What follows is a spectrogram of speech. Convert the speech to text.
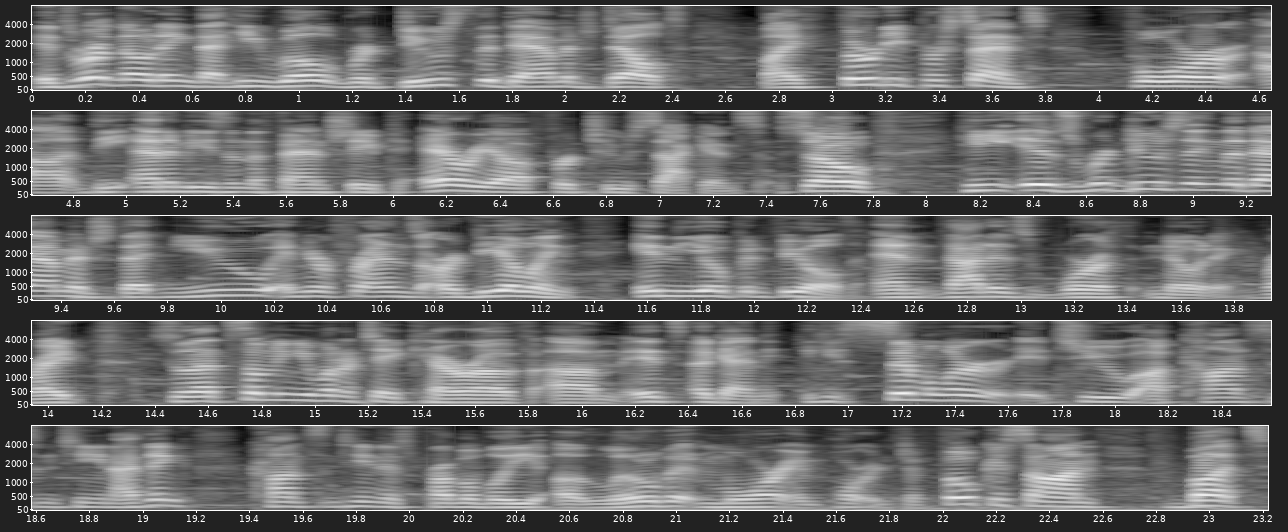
it's worth noting that he will reduce the damage dealt by 30 percent for uh, the enemies in the fan shaped area for two seconds. So he is reducing the damage that you and your friends are dealing in the open field and that is worth noting right? So that's something you want to take care of. Um it's again he's similar to uh Constantine. I think Constantine is probably a little bit more important to focus on but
